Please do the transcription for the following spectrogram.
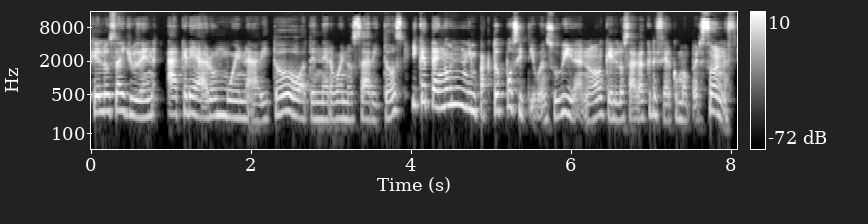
que los ayuden a crear un buen hábito o a tener buenos hábitos y que tenga un impacto positivo en su vida, ¿no? Que los haga crecer como personas.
